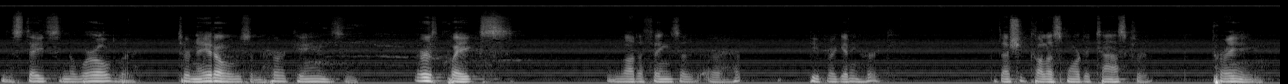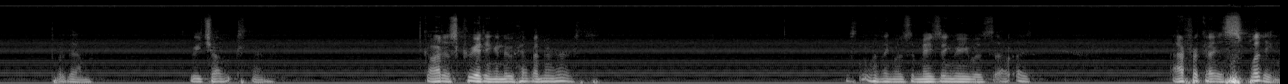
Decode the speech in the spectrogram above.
in the states and the world where tornadoes and hurricanes and earthquakes and a lot of things are, are people are getting hurt. But that should call us more to task for praying for them. Reach out to them. God is creating a new heaven and earth. One thing that was amazing me was uh, uh, Africa is splitting.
